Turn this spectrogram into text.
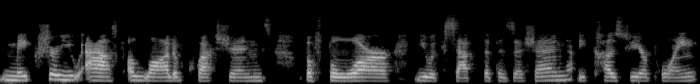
make sure you ask a lot of questions before you accept the position because to your point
